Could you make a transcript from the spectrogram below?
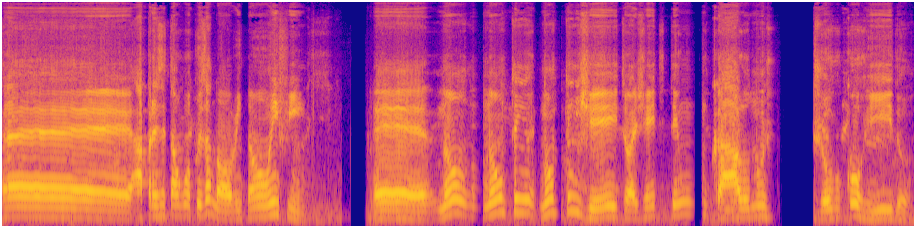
é, apresentar alguma coisa nova. Então, enfim. é, não, não, tem, não tem jeito. A gente tem um calo no jogo corrido.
